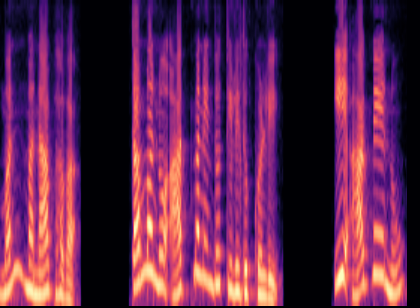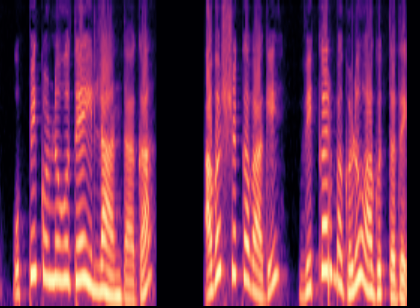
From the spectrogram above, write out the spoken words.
ಮನ್ಮನಾಭವ. ತಮ್ಮನ್ನು ಆತ್ಮನೆಂದು ತಿಳಿದುಕೊಳ್ಳಿ. ಈ ಆಜ್ಞೆಯನ್ನು ಒಪ್ಪಿಕೊಳ್ಳುವುದೇ ಇಲ್ಲ ಅಂದಾಗ ಅವಶ್ಯಕವಾಗಿ ವಿಕರ್ಮಗಳು ಆಗುತ್ತದೆ.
